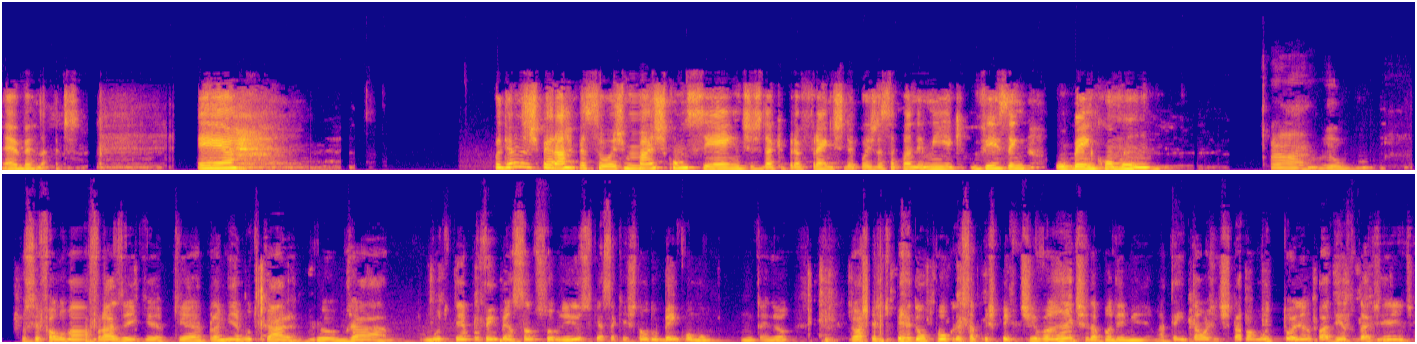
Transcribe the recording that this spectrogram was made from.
É verdade. É... Podemos esperar pessoas mais conscientes daqui para frente, depois dessa pandemia, que visem o bem comum? Ah, eu. Você falou uma frase aí que, que é, para mim é muito cara. Eu já há muito tempo venho pensando sobre isso, que é essa questão do bem comum, entendeu? Eu acho que a gente perdeu um pouco dessa perspectiva antes da pandemia. Até então a gente estava muito olhando para dentro da gente,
